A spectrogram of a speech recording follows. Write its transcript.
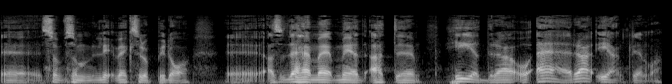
Eh, som, som växer upp idag. Eh, alltså det här med, med att eh, hedra och ära egentligen. Va?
